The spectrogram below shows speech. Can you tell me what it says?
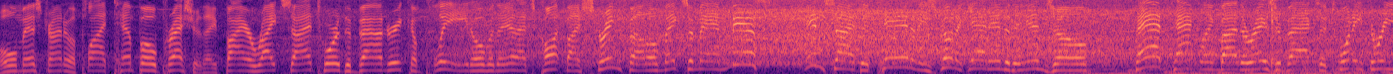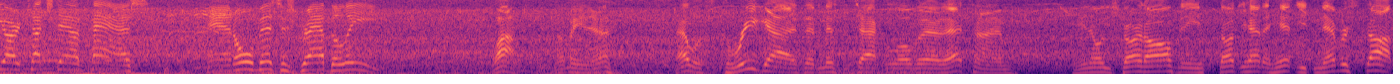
Ole Miss trying to apply tempo pressure. They fire right side toward the boundary, complete over there. That's caught by Stringfellow, makes a man miss inside the 10, and he's going to get into the end zone. Bad tackling by the Razorbacks, a 23-yard touchdown pass, and Ole Miss has grabbed the lead. Wow, I mean, uh, that was three guys that missed the tackle over there that time. You know, you start off and you thought you had a hit. You'd never stop,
